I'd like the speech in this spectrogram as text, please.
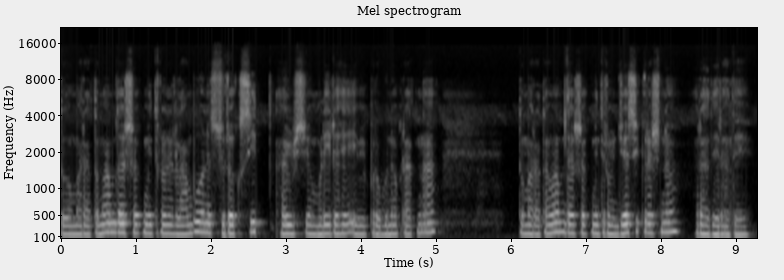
તો મારા તમામ દર્શક મિત્રોને લાંબુ અને સુરક્ષિત આયુષ્ય મળી રહે એવી પ્રભુને પ્રાર્થના. તો મારા તમામ દર્શક મિત્રોને જય શ્રી કૃષ્ણ. રાધે રાધે.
